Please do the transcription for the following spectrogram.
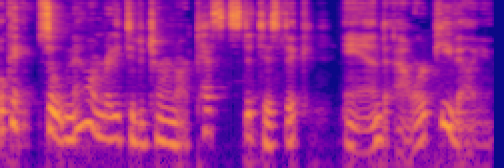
Okay, so now I'm ready to determine our test statistic and our p-value.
